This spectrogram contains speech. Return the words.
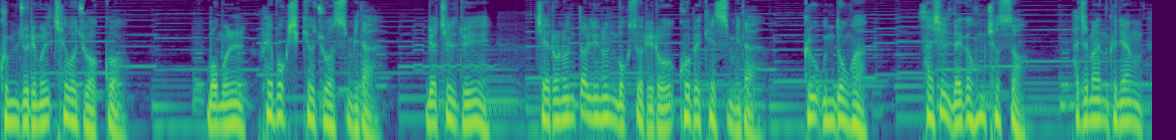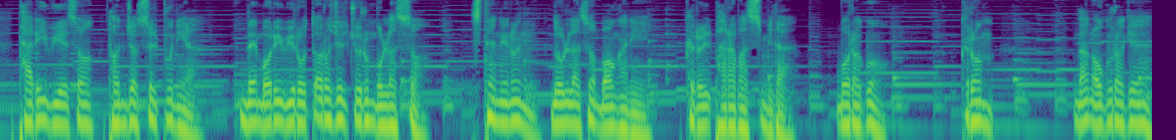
굶주림을 채워주었고 몸을 회복시켜 주었습니다. 며칠 뒤 제로는 떨리는 목소리로 고백했습니다. 그 운동화 사실 내가 훔쳤어. 하지만 그냥 다리 위에서 던졌을 뿐이야. 내 머리 위로 떨어질 줄은 몰랐어. 스탠리는 놀라서 멍하니 그를 바라봤습니다. 뭐라고? 그럼 난 억울하게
